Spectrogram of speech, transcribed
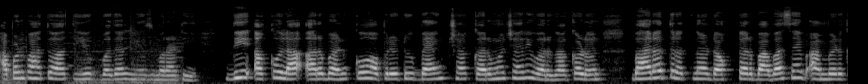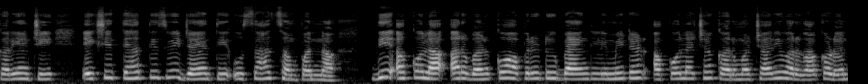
आपण पाहतो आहात युग बदल न्यूज मराठी. दि अकोला अर्बन कोऑपरेटिव्ह बँकच्या कर्मचारी वर्गाकडून भारतरत्न डॉक्टर बाबासाहेब आंबेडकर यांची एकशे तेहतीसवी जयंती उत्साहात संपन्न. The Akola urban cooperative bank limited अकोल्याच्या कर्मचारी वर्गाकडून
